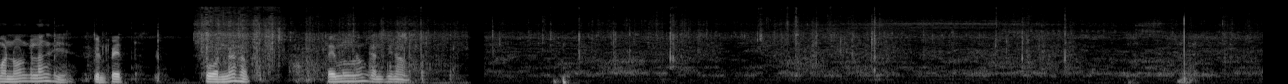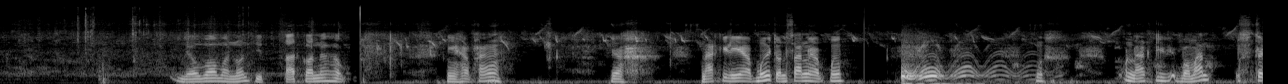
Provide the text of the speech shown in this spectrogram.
วันโน้นกำลังสิจนไป โซนนะครับ ไปมึงน้องกันพี่น้องเดี๋ยวว่ามันน้นติดตัดก่อนนะครับ นี่ครับพังเดี๋ยวหนักอีหลีครับมือจนสั้นครับมือมือหนักอีหลีประมาณจะ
